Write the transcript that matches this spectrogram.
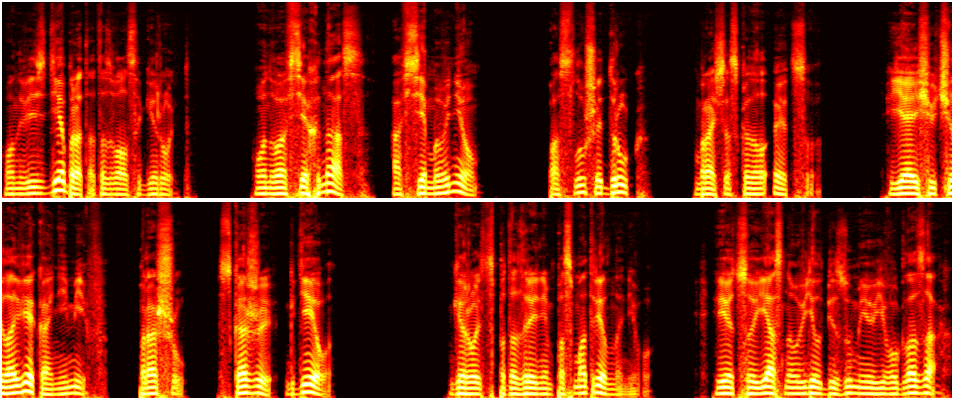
«Он везде, брат», – отозвался Герольд. «Он во всех нас, а все мы в нем». «Послушай, друг», – мрачно сказал Эцио. «Я ищу человека, а не миф. Прошу, скажи, где он?» Герольд с подозрением посмотрел на него. И Эцио ясно увидел безумие в его глазах.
